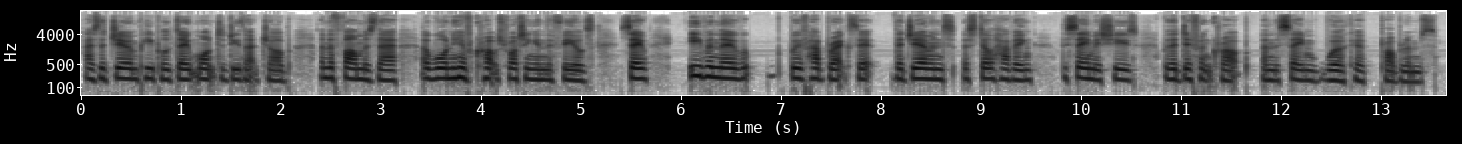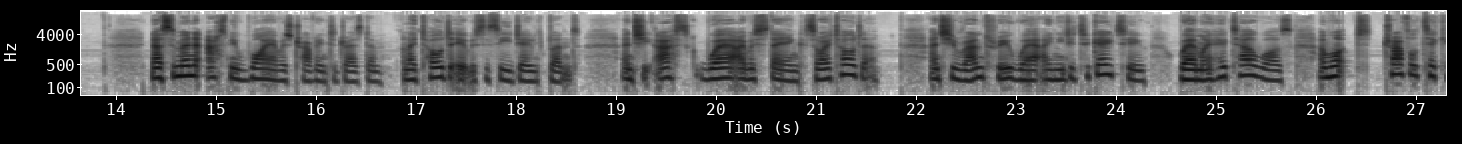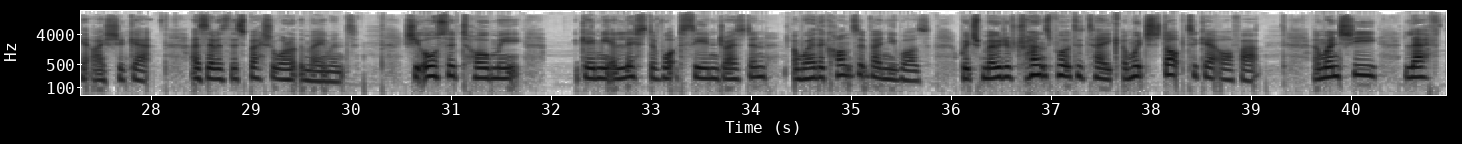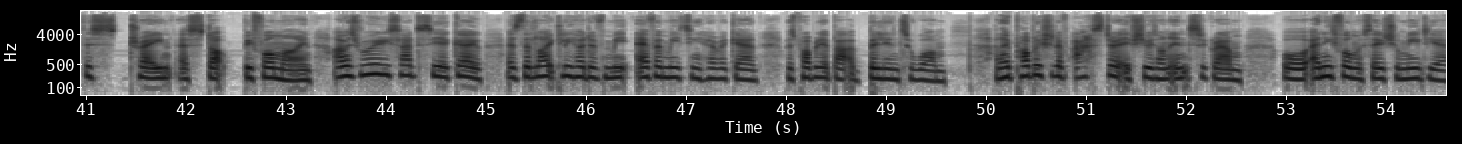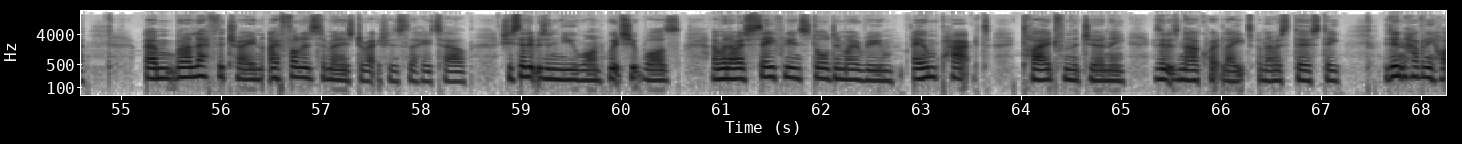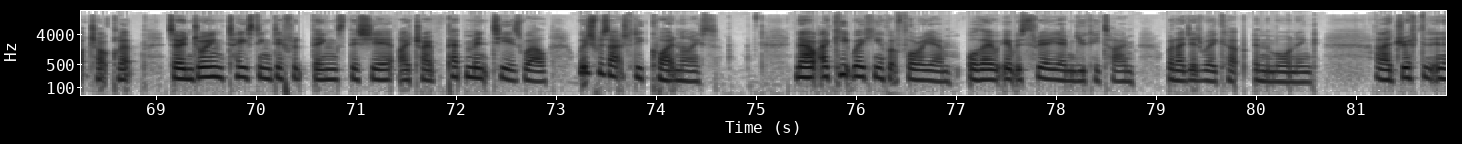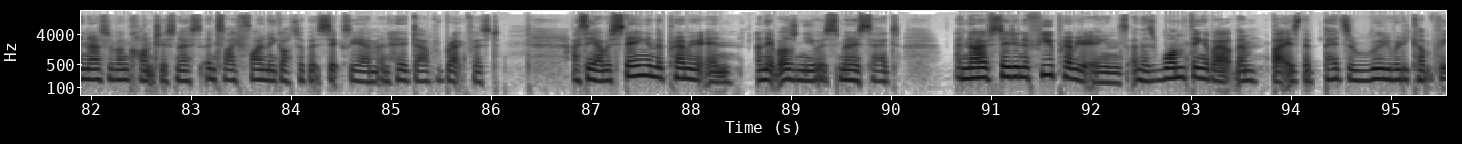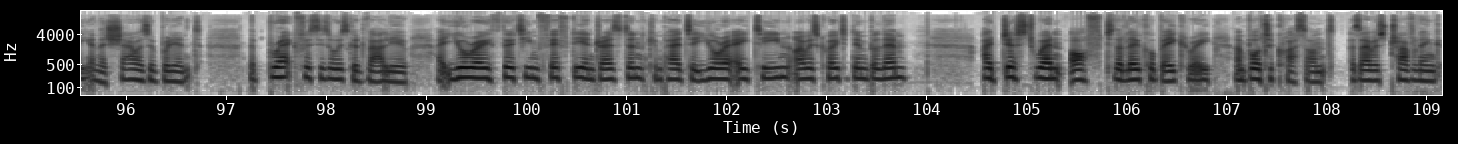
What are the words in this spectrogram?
as the German people don't want to do that job, and the farmers there are warning of crops rotting in the fields. So even though we've had Brexit, the Germans are still having the same issues with a different crop and the same worker problems. Now, Simona asked me why I was travelling to Dresden, and I told her it was to see James Blunt, and she asked where I was staying, so I told her. And she ran through where I needed to go to, where my hotel was, and what travel ticket I should get, as there was the special one at the moment. She also told me gave me a list of what to see in Dresden and where the concert venue was, which mode of transport to take, and which stop to get off at. And when she left this train a stop before mine, I was really sad to see her go, as the likelihood of me ever meeting her again was probably about a billion to one. And I probably should have asked her if she was on Instagram or any form of social media um, when I left the train, I followed Simona's directions to the hotel. She said it was a new one, which it was, and when I was safely installed in my room, I unpacked, tired from the journey, as it was now quite late and I was thirsty. They didn't have any hot chocolate, so enjoying tasting different things this year, I tried peppermint tea as well, which was actually quite nice. Now, I keep waking up at 4am, although it was 3am UK time when I did wake up in the morning and I drifted in and out of unconsciousness until I finally got up at 6am and headed down for breakfast. I say I was staying in the Premier Inn, and it was new, as Simona said. And now I've stayed in a few Premier Inns, and there's one thing about them that is the beds are really, really comfy and the showers are brilliant. The breakfast is always good value. At Euro 13.50 in Dresden compared to Euro 18, I was quoted in Berlin. I just went off to the local bakery and bought a croissant as I was travelling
